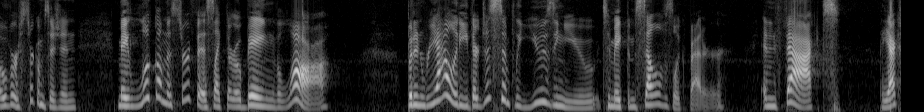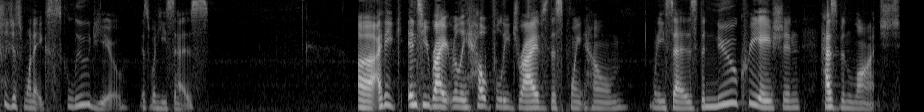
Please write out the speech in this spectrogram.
over circumcision may look on the surface like they're obeying the law, but in reality, they're just simply using you to make themselves look better. And in fact, they actually just want to exclude you, is what he says. Uh, I think N.T. Wright really helpfully drives this point home when he says, The new creation has been launched.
